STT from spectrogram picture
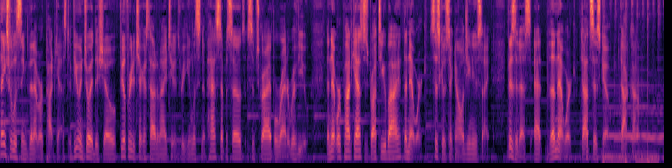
Thanks for listening to the Network Podcast. If you enjoyed the show, feel free to check us out on iTunes where you can listen to past episodes, subscribe, or write a review. The Network Podcast is brought to you by The Network, Cisco's technology news site. Visit us at thenetwork.cisco.com.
